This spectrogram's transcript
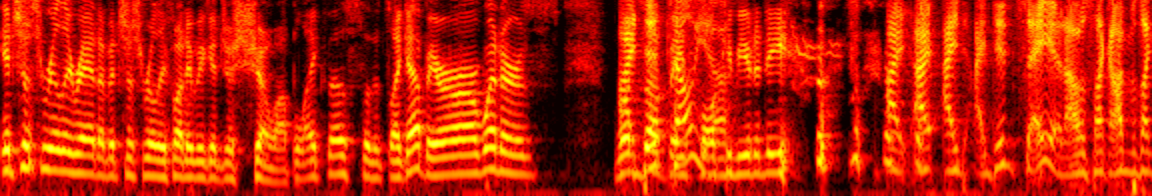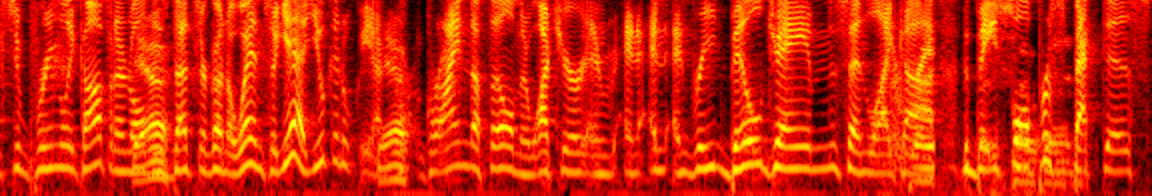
it's just really random it's just really funny we could just show up like this and it's like yep here are our winners What's I did up, tell baseball you. community? I, I I did say it. I was like I was like supremely confident all Yeah. these bets are going to win. So yeah, you could yeah, Yeah. gr- grind the film and watch your and, and, and, read Bill James and like uh, the baseball So prospectus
